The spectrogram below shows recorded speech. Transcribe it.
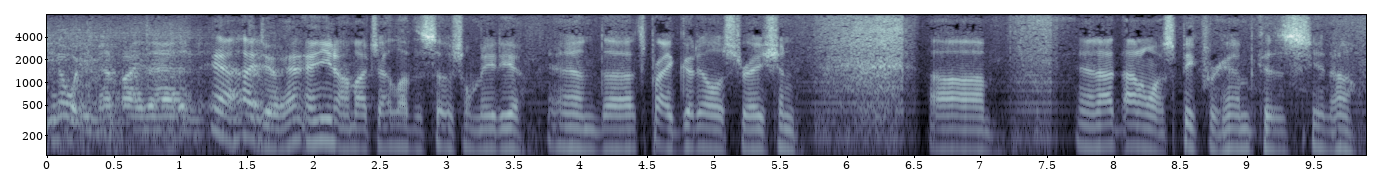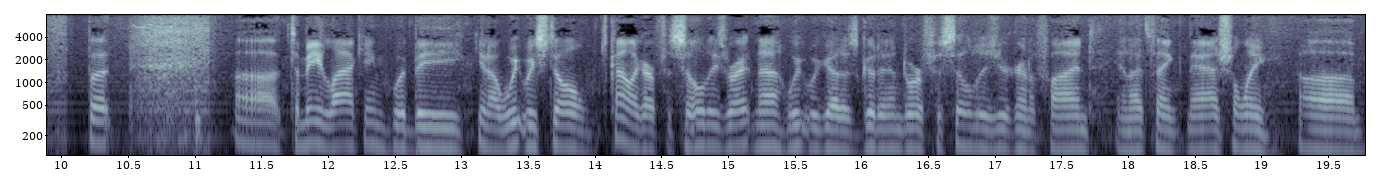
you know what he meant by that? And Yeah, I do, and, and you know how much I love the social media, and uh, it's probably a good illustration. Um, and I, I don't want to speak for him because you know, but uh, to me, lacking would be you know we, we still it's kind of like our facilities right now. We we got as good indoor facilities you're going to find, and I think nationally. Um,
